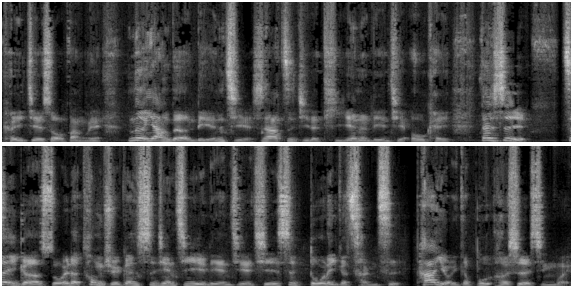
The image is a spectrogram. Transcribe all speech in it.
可以接受范围内。那样的连接是他自己的体验的连接，OK。但是这个所谓的痛觉跟事件记忆连接，其实是多了一个层次。他有一个不合适的行为，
